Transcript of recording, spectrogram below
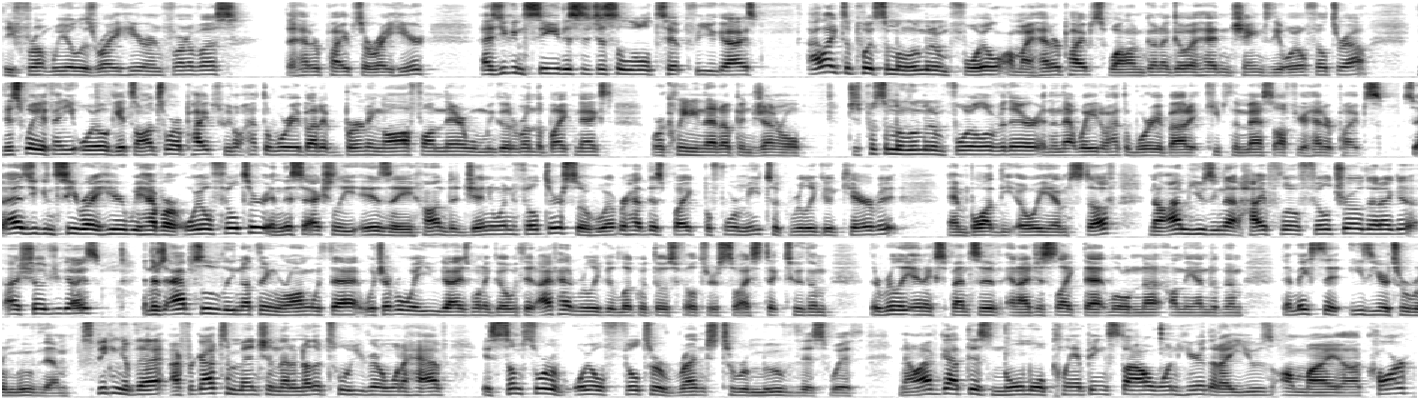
The front wheel is right here in front of us. The header pipes are right here. As you can see, this is just a little tip for you guys. I like to put some aluminum foil on my header pipes while I'm gonna go ahead and change the oil filter out. This way, if any oil gets onto our pipes, we don't have to worry about it burning off on there when we go to run the bike next or cleaning that up in general. Just put some aluminum foil over there and then that way you don't have to worry about it. Keeps the mess off your header pipes. So as you can see right here, we have our oil filter and this actually is a Honda genuine filter. So whoever had this bike before me took really good care of it and bought the OEM stuff. Now I'm using that HiFlo Filtro that I, I showed you guys, and there's absolutely nothing wrong with that. Whichever way you guys want to go with it, I've had really good luck with those filters, so I stick to them. They're really inexpensive, and I just like that little nut on the end of them. That makes it easier to remove them. Speaking of that, I forgot to mention that another tool you're going to want to have is some sort of oil filter wrench to remove this with. Now I've got this normal clamping style one here that I use on my uh, car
